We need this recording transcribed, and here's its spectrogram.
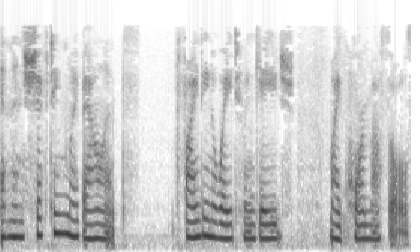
and then shifting my balance, finding a way to engage my core muscles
